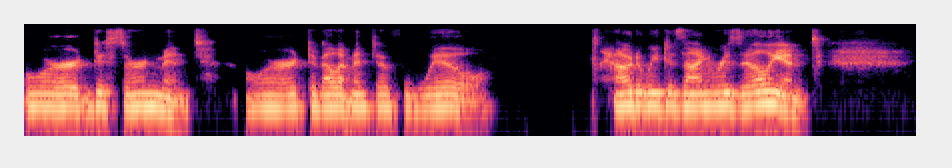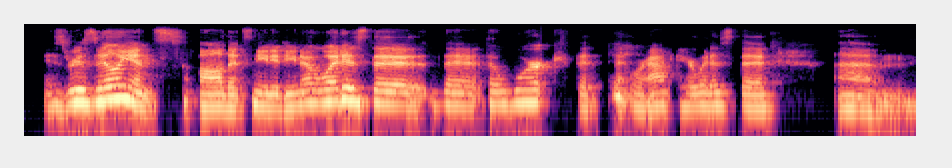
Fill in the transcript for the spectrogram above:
or discernment or development of will? How do we design resilient? Is resilience all that's needed? You know what is the the the work that that we're after here? What is the um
